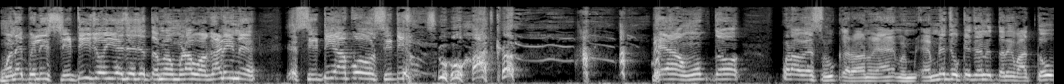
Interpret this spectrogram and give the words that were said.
મને પેલી સીટી જોઈએ છે જે તમે હમણાં વગાડીને એ સીટી આપો સીટી શું વાત કર? બે અમુક તો પણ હવે શું કરવાનું? એમને જો કે છે ને તને વાત કહું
